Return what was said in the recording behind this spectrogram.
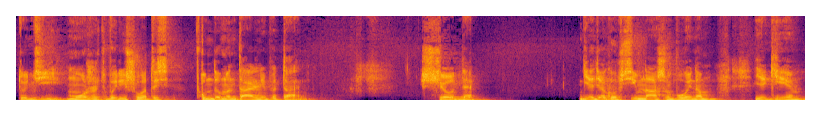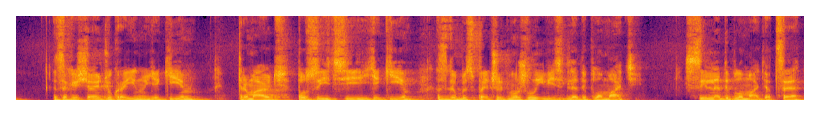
тоді можуть вирішуватись фундаментальні питання. Ще одне. Я дякую всім нашим воїнам, які захищають Україну, які тримають позиції, які забезпечують можливість для дипломатії. Сильна дипломатія це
